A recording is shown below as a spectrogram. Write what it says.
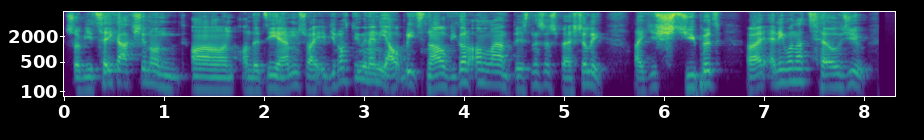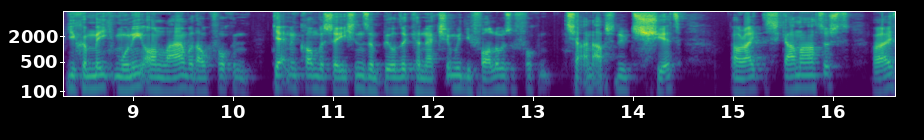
So if you take action on on on the DMs, right? If you're not doing any outreach now, if you've got an online business, especially, like you're stupid, all right? Anyone that tells you you can make money online without fucking getting in conversations and build a connection with your followers are fucking chatting absolute shit. All right. The scam artists, right.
